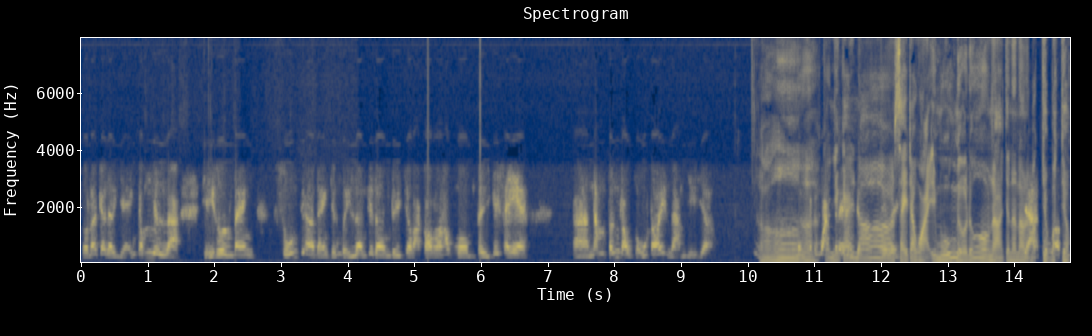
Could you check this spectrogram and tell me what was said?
tôi nói cái đơn giản giống như là chị Hương đang xuống ờ, đang chuẩn bị lên cái đơn đi cho bà con ở Hóc Môn thì cái xe à, 5 tấn rau củ tới làm gì giờ? Ờ có những cái nó chụp xảy ra ngoài ý muốn nữa đúng không nè? Cho nên là Dạ, bắt chụp bắt chụp.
